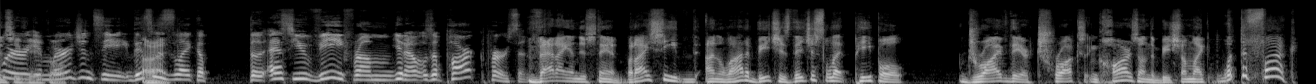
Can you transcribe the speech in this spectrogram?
emergency were vehicle. emergency. This All right. is like a the SUV from you know it was a park person. that I understand. But I see on a lot of beaches, they just let people drive their trucks and cars on the beach. I'm like, what the fuck?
